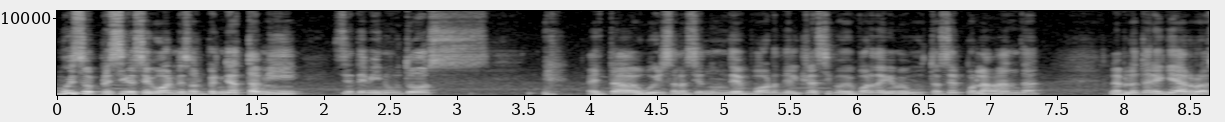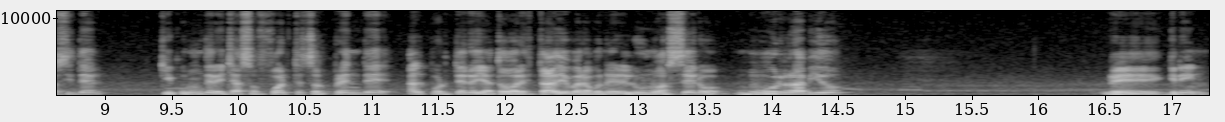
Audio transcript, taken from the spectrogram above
Muy sorpresivo ese gol, me sorprendió hasta a mí. 7 minutos. Ahí estaba Wilson haciendo un desborde, el clásico desborde que me gusta hacer por la banda. La pelota le queda a Rositer, que con un derechazo fuerte sorprende al portero y a todo el estadio para poner el 1 a 0 muy rápido. Green.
